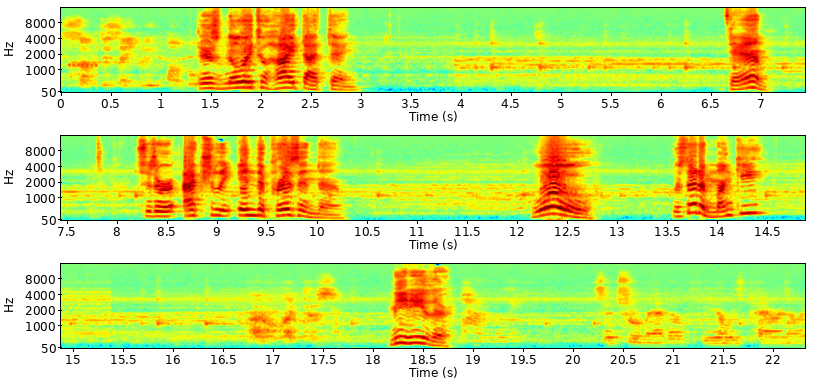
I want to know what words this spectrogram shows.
Sub disabling on board. There's no way to hide that thing. Damn. So they're actually in the prison now. Whoa! Was that a monkey? I don't like this. Me neither. Paranoid. Is that true, Mando? Leo is paranoid.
